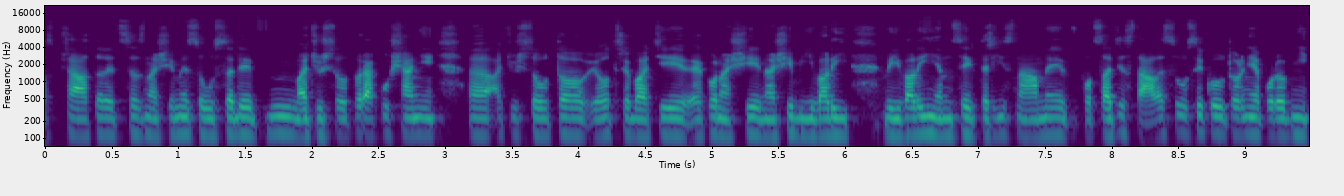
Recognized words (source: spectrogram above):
zpřátelit se s našimi sousedy, hm, ať už jsou to Rakušani, ať už jsou to jo, třeba ti jako naši, naši bývalí, bývalí Němci, kteří s námi v podstatě stále jsou si kulturně podobní,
